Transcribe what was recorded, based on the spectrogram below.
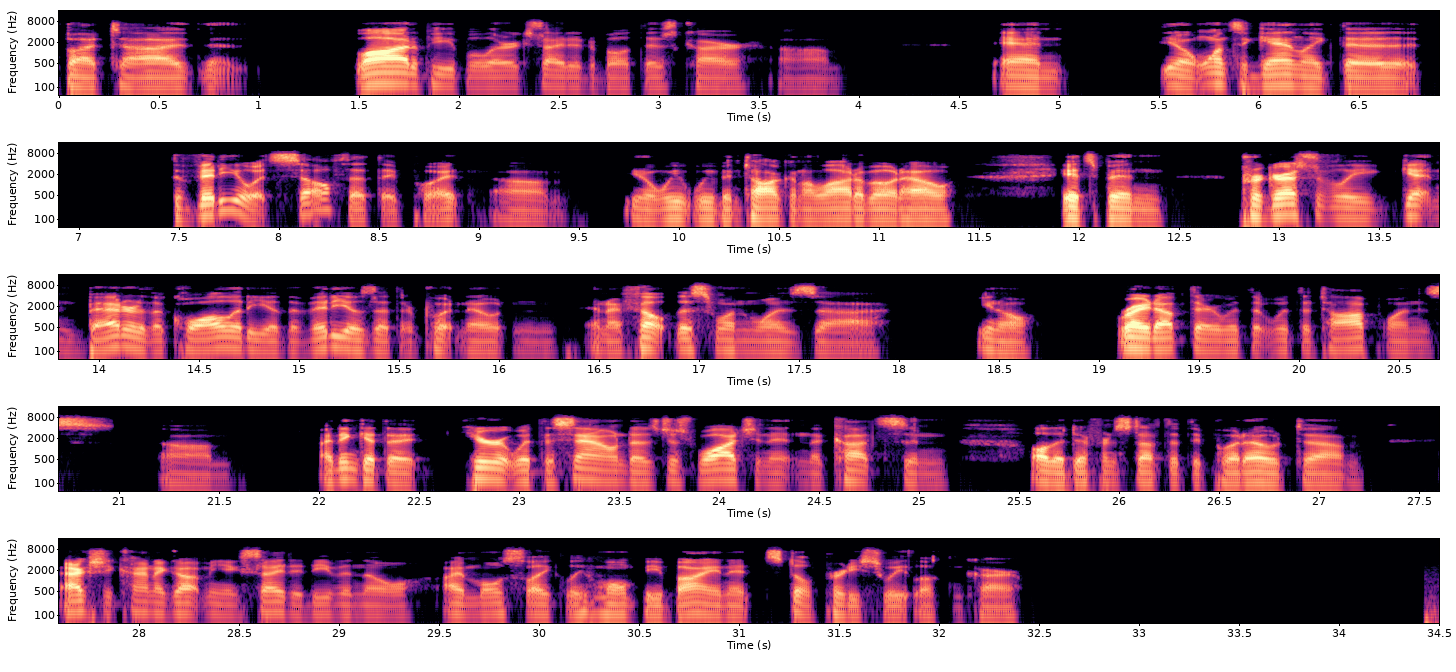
but uh, a lot of people are excited about this car. Um, and you know, once again, like the the video itself that they put, um, you know, we we've been talking a lot about how it's been progressively getting better the quality of the videos that they're putting out and and I felt this one was uh you know right up there with the with the top ones. Um I didn't get to hear it with the sound I was just watching it and the cuts and all the different stuff that they put out um actually kind of got me excited even though I most likely won't be buying it. Still pretty sweet looking car.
